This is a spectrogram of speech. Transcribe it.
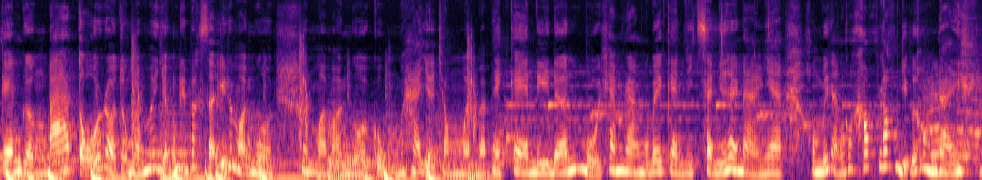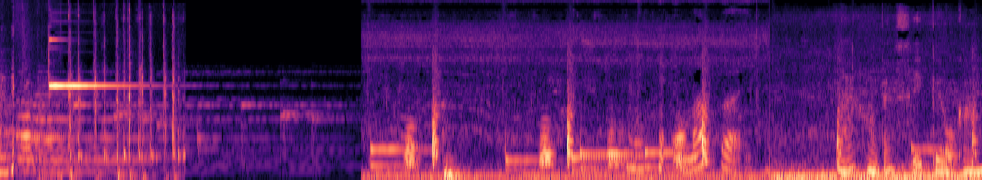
Ken gần 3 tuổi rồi tụi mình mới dẫn đi bác sĩ đó mọi người. Mình mời mọi người cùng hai vợ chồng mình và bé Ken đi đến buổi khám răng của bé Ken xem như thế nào nha. Không biết anh có khóc lóc dữ không đây? Mất rồi. Lát hồi bác sĩ kêu con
